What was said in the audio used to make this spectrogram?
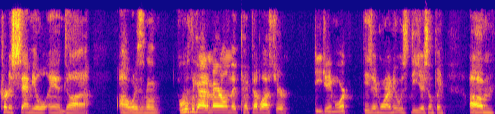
Curtis Samuel and uh, oh, what is his name? Who's the guy out of Maryland they picked up last year? DJ Moore. DJ Moore. I knew it was DJ something. Um,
